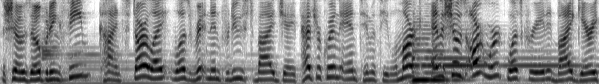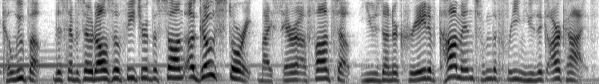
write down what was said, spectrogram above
The show's opening theme, Kind Starlight, was written and produced by Jay Petrequin and Timothy LaMarque, and the show's artwork was created by Gary Calupo. This episode also featured the song A Ghost Story by Sara Afonso, used under Creative Commons from the Free Music Archive.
